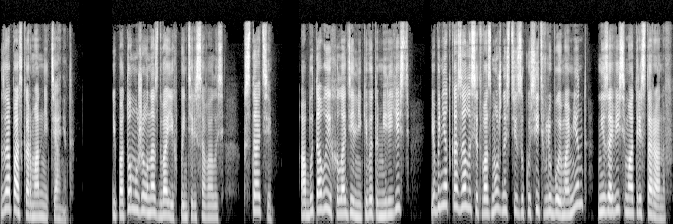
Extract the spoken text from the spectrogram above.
Запас карман не тянет. И потом уже у нас двоих поинтересовалась. Кстати, а бытовые холодильники в этом мире есть? Я бы не отказалась от возможности закусить в любой момент, независимо от ресторанов.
